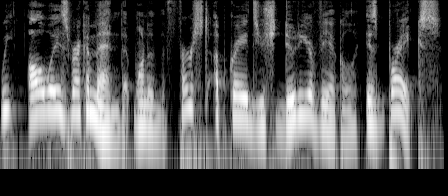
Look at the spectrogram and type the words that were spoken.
We always recommend that one of the first upgrades you should do to your vehicle is brakes.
